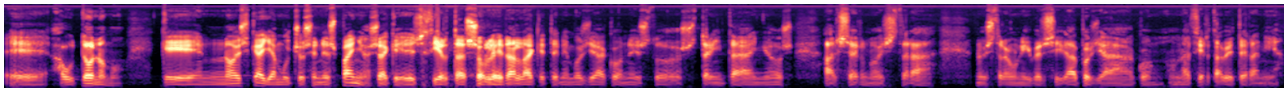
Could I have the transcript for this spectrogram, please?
eh, autónomo que no es que haya muchos en España, o sea que es cierta solera la que tenemos ya con estos 30 años al ser nuestra, nuestra universidad, pues ya con una cierta veteranía.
